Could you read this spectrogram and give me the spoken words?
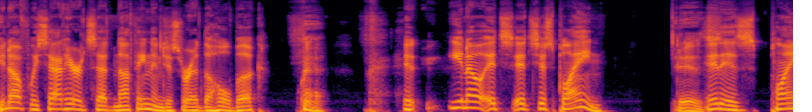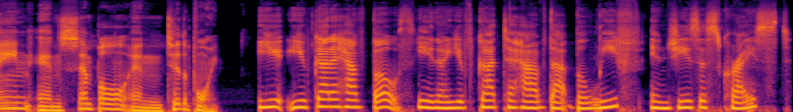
You know, if we sat here and said nothing and just read the whole book, it you know, it's it's just plain. It is. It is plain and simple and to the point. You you've got to have both. You know, you've got to have that belief in Jesus Christ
